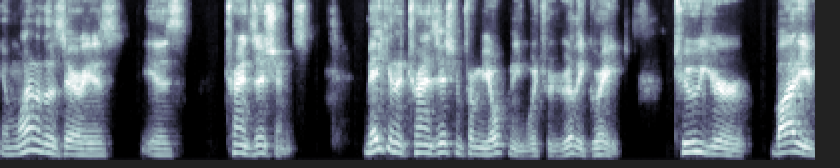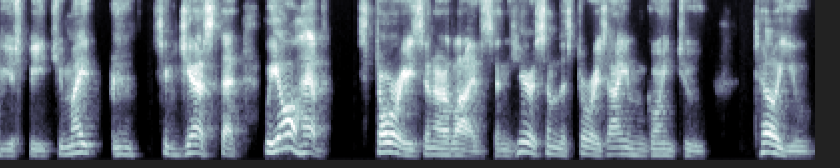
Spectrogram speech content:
And one of those areas is transitions. Making a transition from the opening, which was really great, to your body of your speech, you might suggest that we all have stories in our lives. And here are some of the stories I am going to tell you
